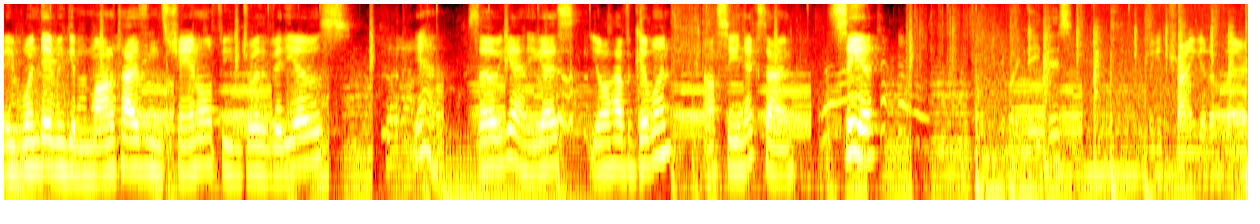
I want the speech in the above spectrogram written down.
Maybe one day we can get monetized on this channel if you enjoy the videos. Yeah. So yeah, you guys, you all have a good one. I'll see you next time. See ya. Anybody need this? We can try and get up there.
